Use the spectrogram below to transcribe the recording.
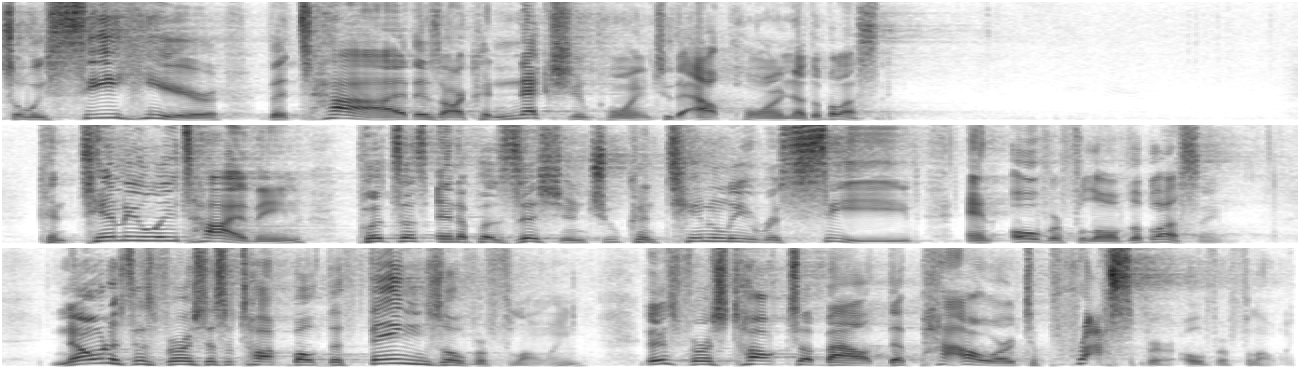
So we see here the tithe is our connection point to the outpouring of the blessing. Continually tithing puts us in a position to continually receive an overflow of the blessing. Notice this verse doesn't talk about the things overflowing, this verse talks about the power to prosper overflowing.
